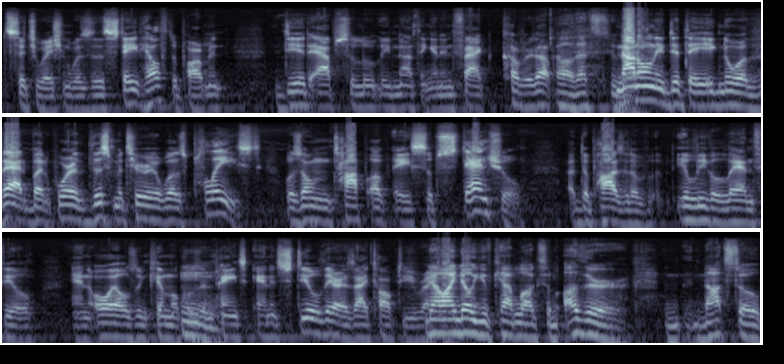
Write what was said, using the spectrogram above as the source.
situation was the state health department did absolutely nothing, and in fact covered up. Oh, that's too Not bad. only did they ignore that, but where this material was placed was on top of a substantial deposit of illegal landfill and oils and chemicals and mm. paints, and it's still there as I talk to you right. Now, now. I know you've cataloged some other not so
